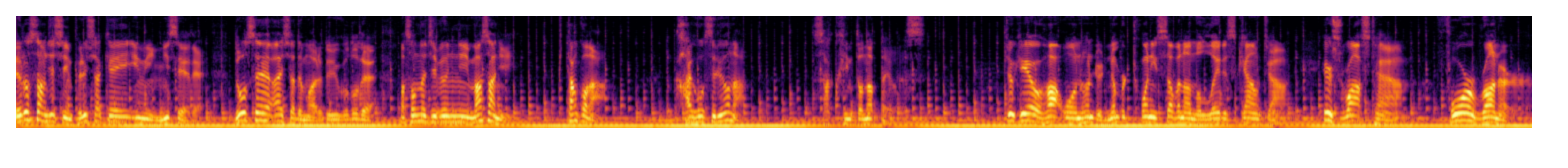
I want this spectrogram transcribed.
でロスさん自身ペルシャ系移民2世で同性愛者でもあるということで、まあ、そんな自分にまさにぴったんこな解放するような作品となったようです Tokyo Hot 100 number 27 on the latest countdown Here's Rostam Forerunner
